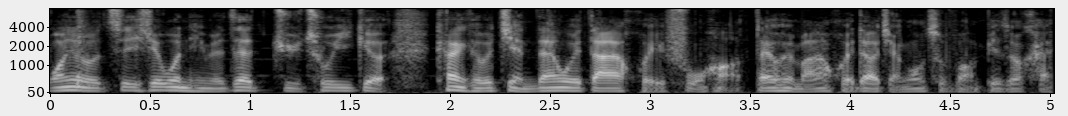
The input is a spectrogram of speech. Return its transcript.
网友这些问题里面再举出一个，看可不可以简单为大家回复哈。待会马上回到蒋公厨房，别走开。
